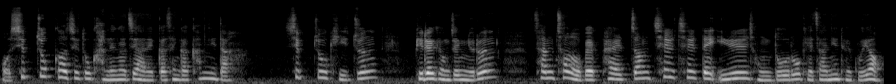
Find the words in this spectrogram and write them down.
어, 10조까지도 가능하지 않을까 생각합니다. 10조 기준 비례 경쟁률은 3,508.77대 1 정도로 계산이 되고요.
